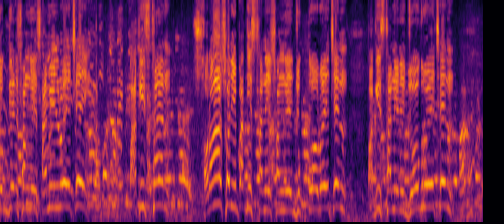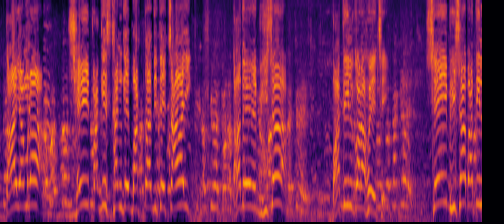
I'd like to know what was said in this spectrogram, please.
যজ্ঞের সঙ্গে সামিল রয়েছে পাকিস্তান। সরাসরি পাকিস্তানের সঙ্গে যুক্ত রয়েছেন, পাকিস্তানের যোগ রয়েছেন। তাই আমরা সেই পাকিস্তানকে বার্তা দিতে চাই, তাদের ভিসা বাতিল করা হয়েছে। সেই ভিসা বাতিল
